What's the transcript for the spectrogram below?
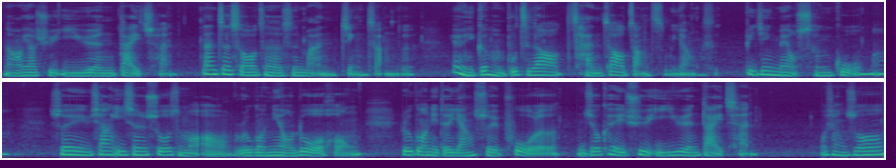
然后要去医院待产。但这时候真的是蛮紧张的。因为你根本不知道产照长什么样子，毕竟没有生过嘛。所以像医生说什么哦，如果你有落红，如果你的羊水破了，你就可以去医院待产。我想说，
